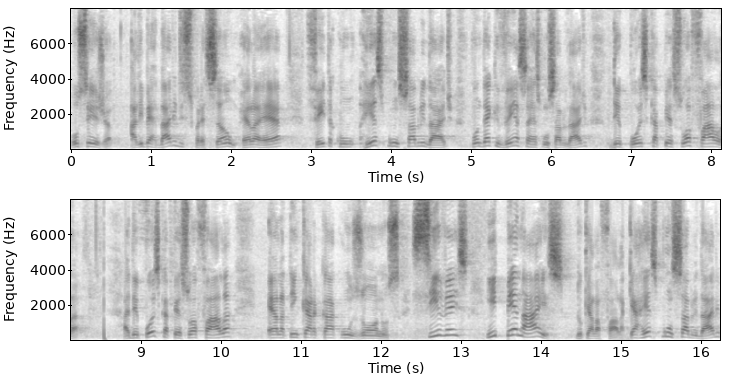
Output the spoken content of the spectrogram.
ou seja, a liberdade de expressão, ela é feita com responsabilidade. Quando é que vem essa responsabilidade? Depois que a pessoa fala. Aí depois que a pessoa fala, ela tem que arcar com os ônus cíveis e penais do que ela fala, que é a responsabilidade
